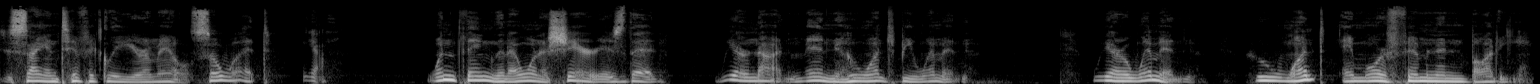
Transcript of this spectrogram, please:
scientifically you're a male. So what? Yeah. One thing that I want to share is that we are not men who want to be women. We are women who want a more feminine body.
